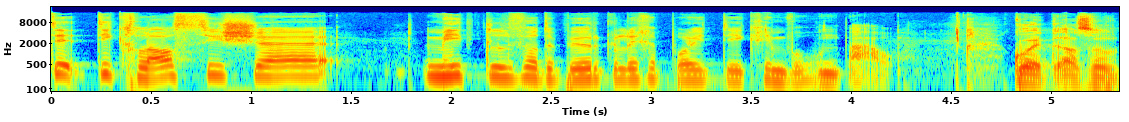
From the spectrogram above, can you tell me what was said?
die, die klassischen Mittel der bürgerlichen Politik im Wohnbau. Gut, also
